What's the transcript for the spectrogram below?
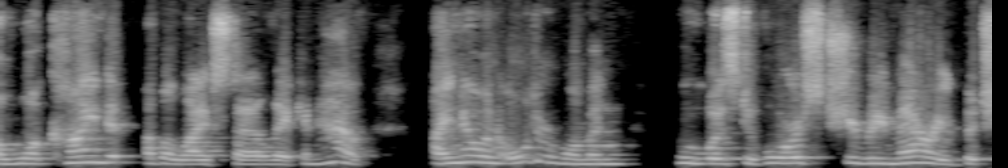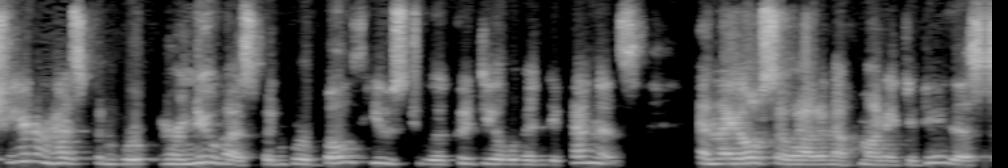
of what kind of a lifestyle they can have. I know an older woman who was divorced, she remarried, but she and her husband, were, her new husband, were both used to a good deal of independence. And they also had enough money to do this.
